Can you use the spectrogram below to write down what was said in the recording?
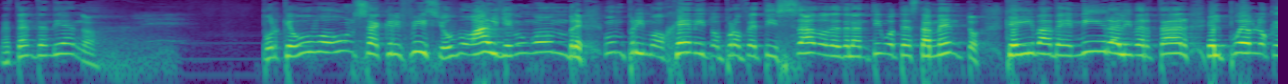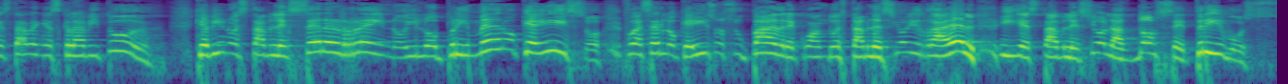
¿Me está entendiendo? Porque hubo un sacrificio, hubo alguien, un hombre, un primogénito profetizado desde el Antiguo Testamento que iba a venir a libertar el pueblo que estaba en esclavitud que vino a establecer el reino y lo primero que hizo fue hacer lo que hizo su padre cuando estableció Israel y estableció las doce tribus.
